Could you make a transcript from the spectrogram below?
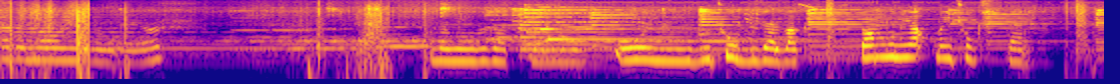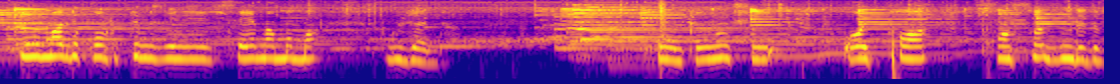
Yarın doğum günü oluyor. Adamımız atlarını. Oy bu çok güzel bak. Ben bunu yapmayı çok isterim. Normalde koltuk temizlemeyi sevmem ama güzeldi. Pantolonun şey... Ay pa... Pandanın dedim.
